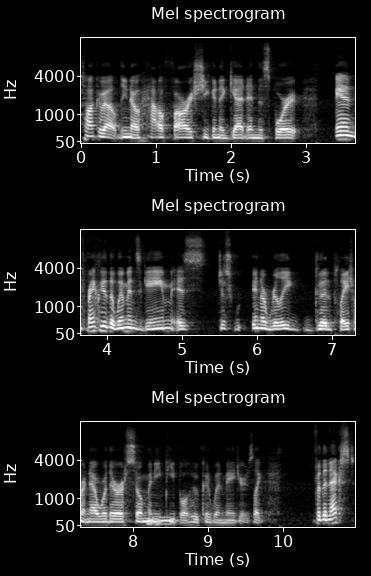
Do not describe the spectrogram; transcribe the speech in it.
talk about you know how far is she going to get in the sport. And frankly the women's game is just in a really good place right now where there are so many mm-hmm. people who could win majors. Like for the next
